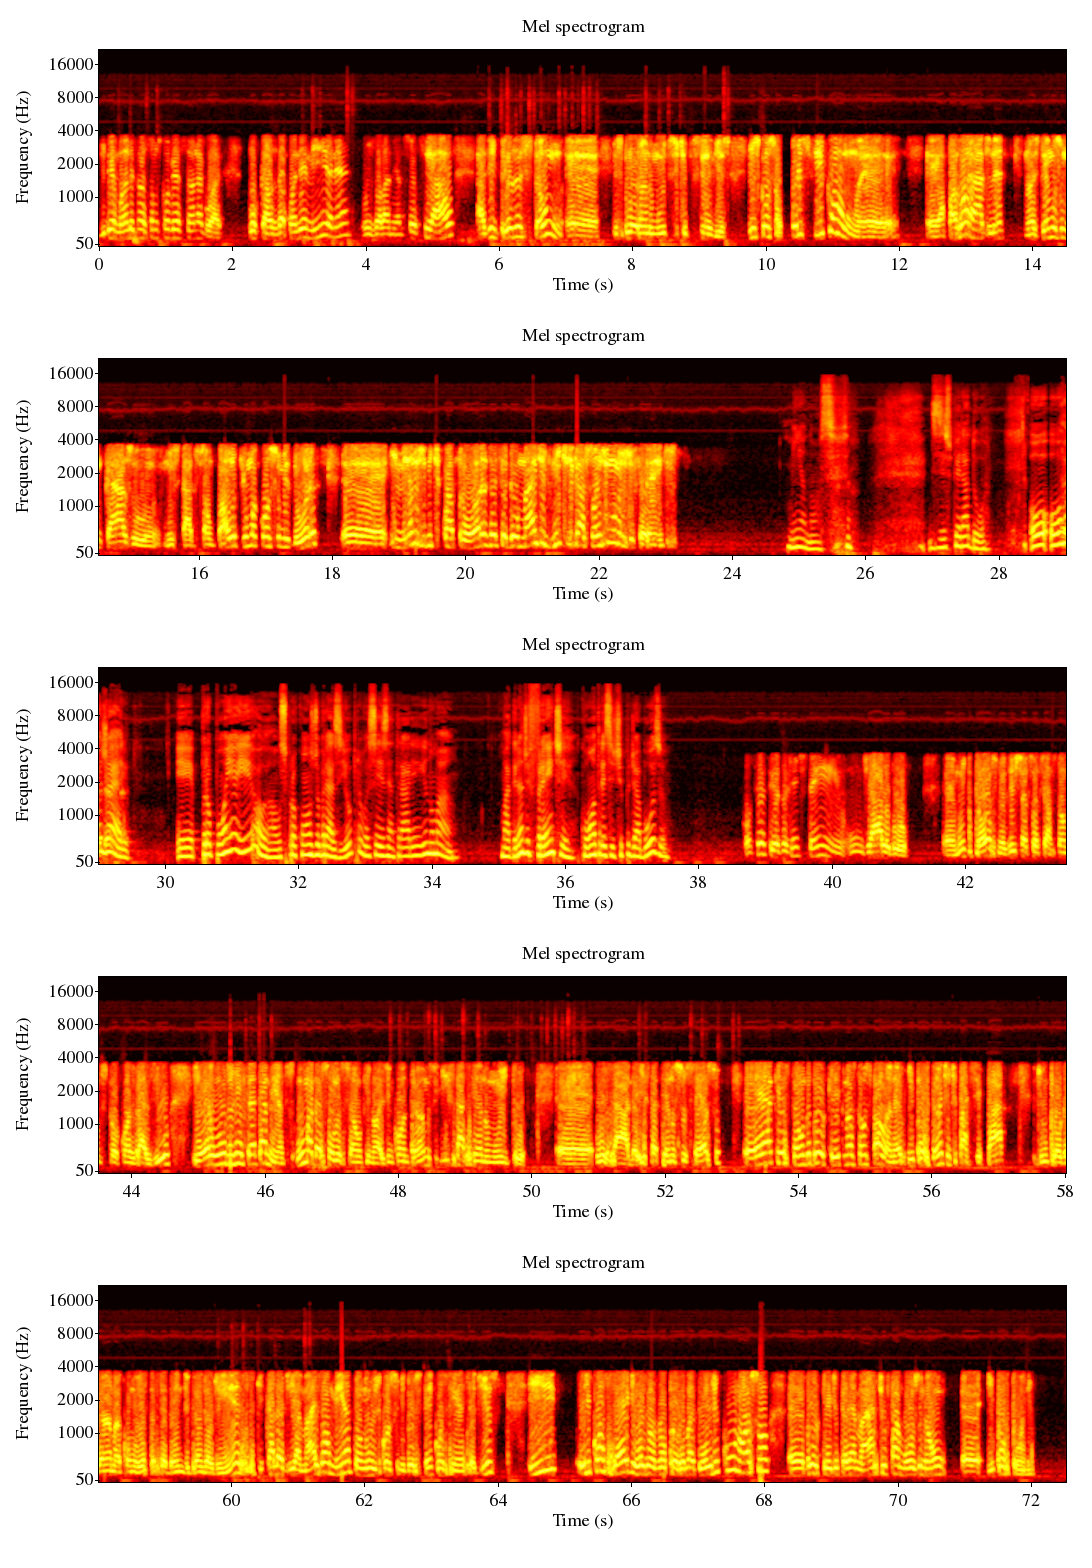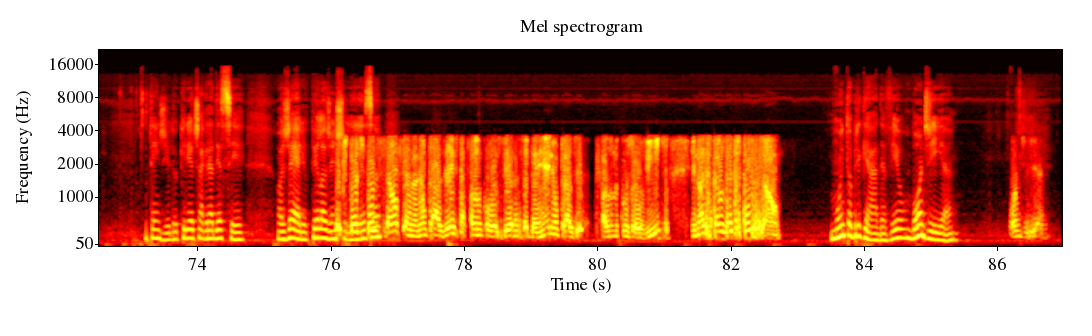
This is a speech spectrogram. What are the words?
de demanda que nós estamos conversando agora. Por causa da pandemia, né, o isolamento social, as empresas estão é, explorando muito esse tipo de serviço. E os consumidores ficam é, é, apavorados, né? Nós temos um caso no estado de São Paulo que uma consumidora, é, em menos de 24 horas, recebeu mais de 20 ligações de números diferentes. Minha nossa. Desesperador. Ô, ô Rogério, é, propõe aí ó, aos PROCONs do Brasil para vocês entrarem aí numa uma grande frente contra esse tipo de abuso? Com certeza. A gente tem um diálogo é, muito próximo, existe a Associação dos PROCONs Brasil, e é um dos enfrentamentos. Uma das soluções que nós encontramos, e está sendo muito é, usada e está tendo sucesso, é a questão do bloqueio que nós estamos falando. É importante a gente participar de um programa como esse da CBN de grande audiência, que cada dia mais aumenta o número de consumidores que têm consciência disso e ele consegue resolver o problema dele com o nosso é, bloqueio de telemarketing, o famoso não é, importune. Entendido. Eu queria te agradecer. Rogério, pela gentileza. Estou à disposição, Fernando. É um prazer estar falando com você na CBN, é um prazer estar falando com os ouvintes e nós estamos à disposição. Muito obrigada, viu? Bom dia. Bom dia.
